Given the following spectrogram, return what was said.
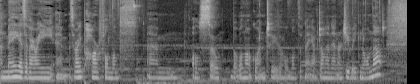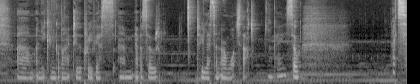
and May is a very um, it's a very powerful month um, also, but we'll not go into the whole month of May. I've done an energy reading on that, um, and you can go back to the previous um, episode to listen or watch that. Okay, so let's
